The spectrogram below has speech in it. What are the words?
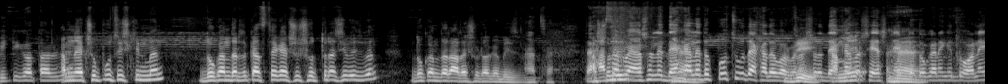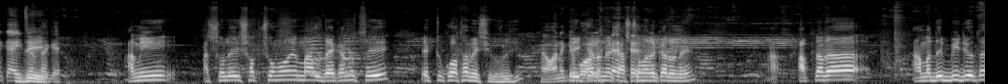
বিক্রি করতে আপনি একশো পঁচিশ কিনবেন দোকানদারের কাছ থেকে একশো সত্তর আশি বেচবেন দোকানদার আড়াইশো টাকা বেচবেন। আচ্ছা। আসলে দেখালে তো প্রচুর দেখাতে পারবেন। আসলে দেখানো শেষ নেই একটা হ্যাঁ। দোকানে কিন্তু অনেক আইটেম থাকে। আমি আসলে সব সময় মাল দেখানো চেয়ে একটু কথা বেশি বলি। হ্যাঁ, এই কারণে কাস্টমারের কারণে। আপনারা আমাদের ভিডিওতে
